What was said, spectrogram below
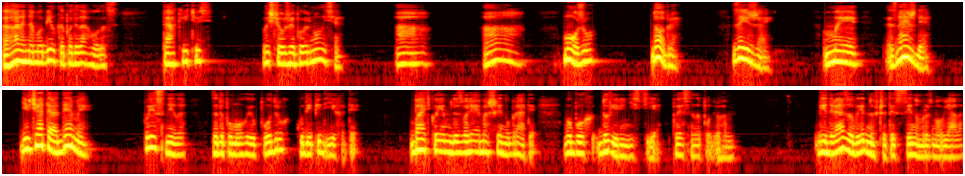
Галина мобілка подала голос. Так, Вітюсь, ви що вже повернулися? А, а, можу. Добре, заїжджай. Ми знаєш де? Дівчата, де ми? Пояснила за допомогою подруг, куди під'їхати. Батько їм дозволяє машину брати, в обох довіреність є, пояснила подругам. Відразу видно, що ти з сином розмовляла.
